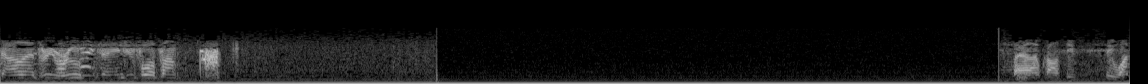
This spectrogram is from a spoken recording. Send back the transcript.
Solid three roof to engine four pump. Fire alarm calling C, C1.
